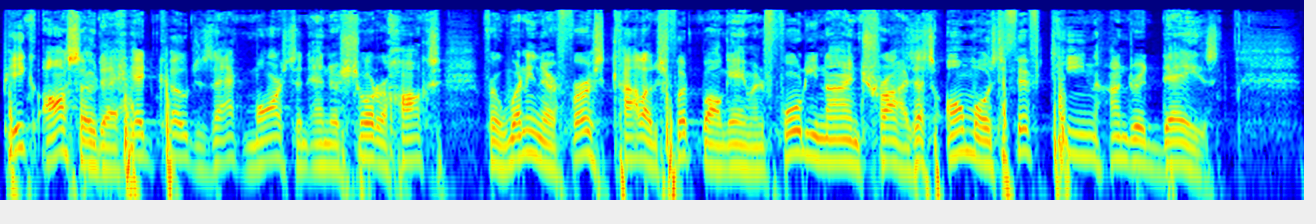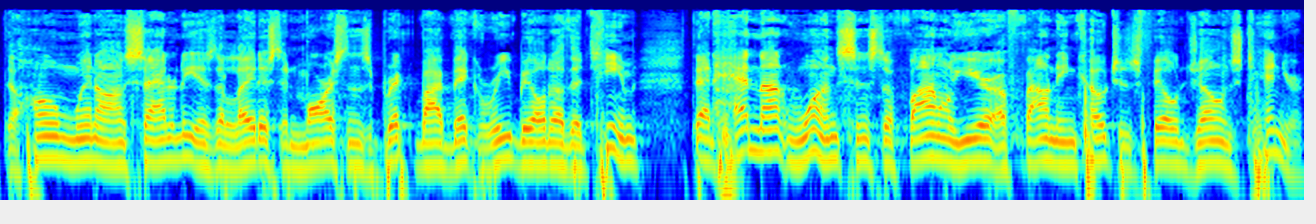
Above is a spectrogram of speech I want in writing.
Peak also to head coach Zach Morrison and the Shorter Hawks for winning their first college football game in 49 tries. That's almost 1,500 days. The home win on Saturday is the latest in Morrison's brick by brick rebuild of the team that had not won since the final year of founding coaches Phil Jones' tenure.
